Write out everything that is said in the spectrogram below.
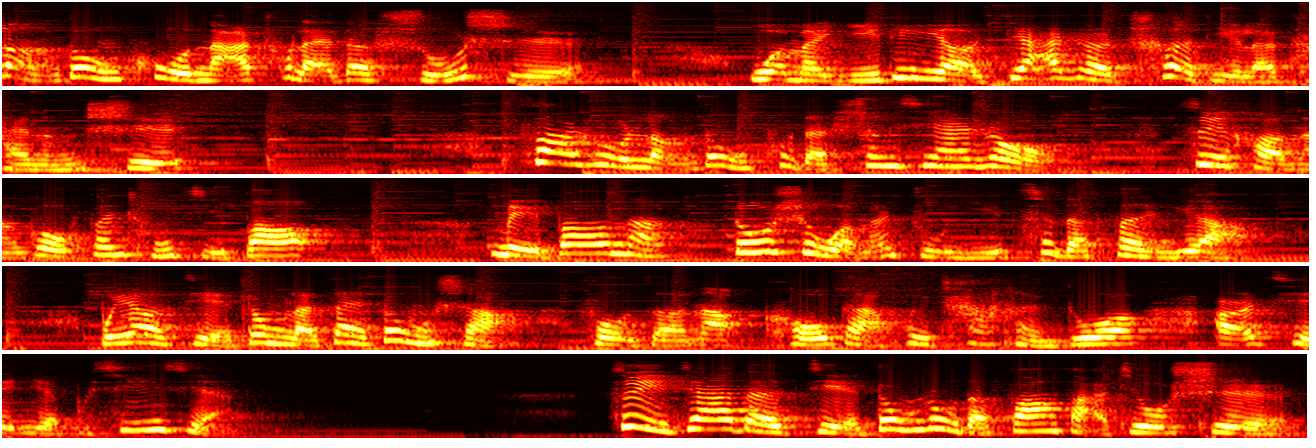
冷冻库拿出来的熟食，我们一定要加热彻底了才能吃。放入冷冻库的生鲜肉。最好能够分成几包，每包呢都是我们煮一次的分量，不要解冻了再冻上，否则呢口感会差很多，而且也不新鲜。最佳的解冻肉的方法就是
